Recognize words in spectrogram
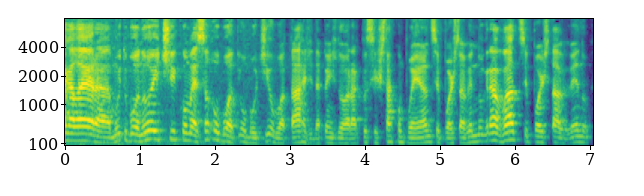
galera. Muito boa noite. Começando, ou, boa, ou bom dia, ou boa tarde, depende do horário que você está acompanhando. Você pode estar vendo no gravado, você pode estar vendo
